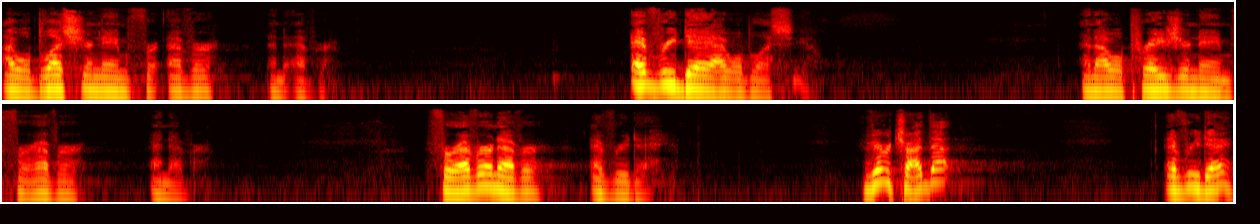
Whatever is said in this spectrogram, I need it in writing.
I will bless your name forever and ever. Every day I will bless you. And I will praise your name forever and ever. forever and ever, every day. Have you ever tried that? Every day?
